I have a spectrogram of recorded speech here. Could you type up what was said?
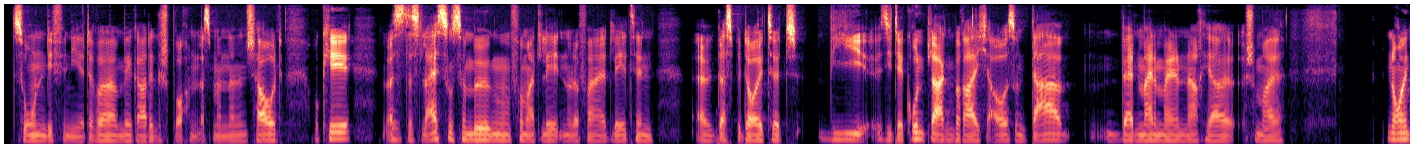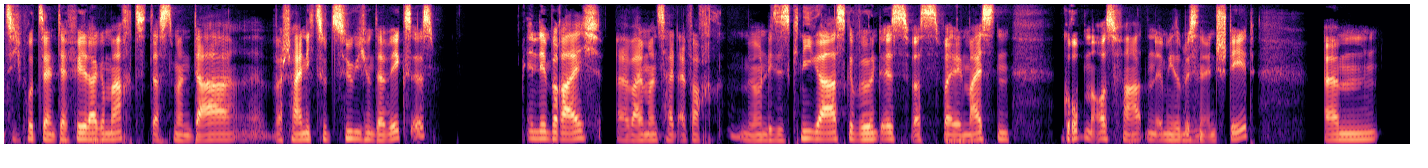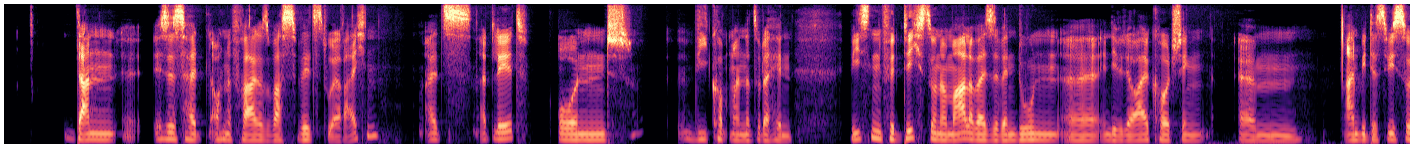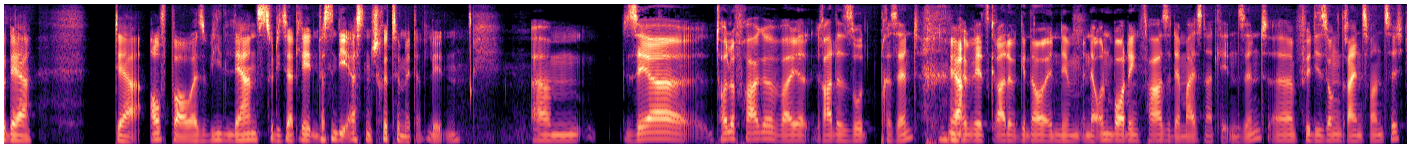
Zonen definiert. Da haben wir gerade gesprochen, dass man dann schaut, okay, was ist das Leistungsvermögen vom Athleten oder von der Athletin? Äh, Das bedeutet, wie sieht der Grundlagenbereich aus? Und da werden meiner Meinung nach ja schon mal 90 Prozent der Fehler gemacht, dass man da äh, wahrscheinlich zu zügig unterwegs ist in dem Bereich, äh, weil man es halt einfach, wenn man dieses Kniegas gewöhnt ist, was bei den meisten Gruppenausfahrten irgendwie so ein bisschen mhm. entsteht, ähm, dann äh, ist es halt auch eine Frage, so was willst du erreichen als Athlet und wie kommt man dazu dahin? Wie ist denn für dich so normalerweise, wenn du ein äh, Individualcoaching ähm, anbietest, wie ist so der, der Aufbau? Also wie lernst du diese Athleten? Was sind die ersten Schritte mit Athleten? Ähm, sehr tolle Frage, weil gerade so präsent, ja. weil wir jetzt gerade genau in, dem, in der Onboarding-Phase der meisten Athleten sind äh, für die Saison 23.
